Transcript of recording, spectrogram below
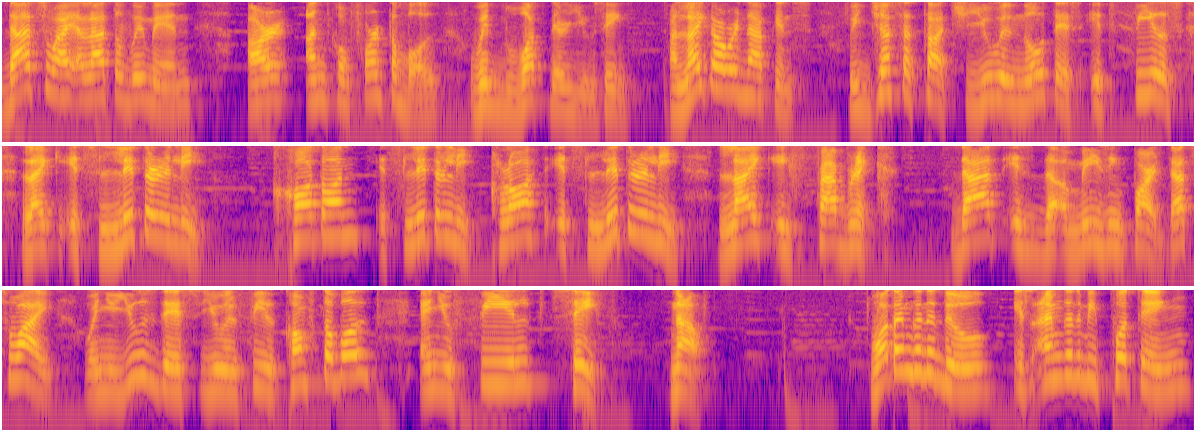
That's why a lot of women are uncomfortable with what they're using. Unlike our napkins, with just a touch, you will notice it feels like it's literally cotton, it's literally cloth, it's literally like a fabric. That is the amazing part. That's why when you use this, you will feel comfortable and you feel safe. Now, what I'm going to do is I'm going to be putting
